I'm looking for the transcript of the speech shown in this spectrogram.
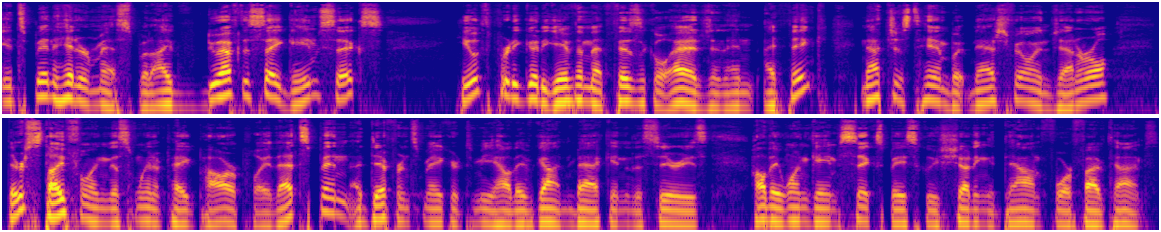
it's been hit or miss. But I do have to say, Game Six, he looked pretty good. He gave them that physical edge, and, and I think not just him, but Nashville in general, they're stifling this Winnipeg power play. That's been a difference maker to me. How they've gotten back into the series, how they won Game Six, basically shutting it down four or five times.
